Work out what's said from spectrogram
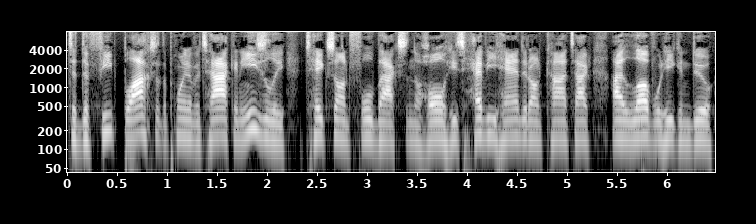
to defeat blocks at the point of attack and easily takes on fullbacks in the hole. He's heavy handed on contact. I love what he can do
